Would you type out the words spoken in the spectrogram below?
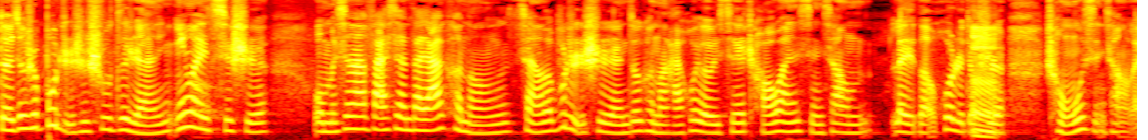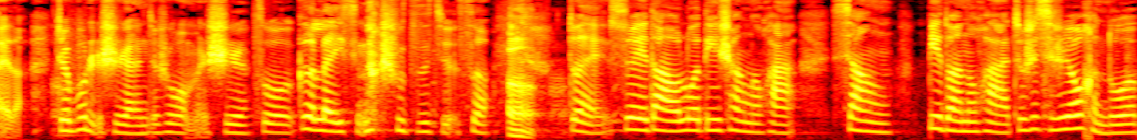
对，就是不只是数字人，因为其实我们现在发现，大家可能想要的不只是人，就可能还会有一些潮玩形象类的，或者就是宠物形象类的。这不只是人，就是我们是做各类型的数字角色。嗯，对，所以到落地上的话，像 B 端的话，就是其实有很多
